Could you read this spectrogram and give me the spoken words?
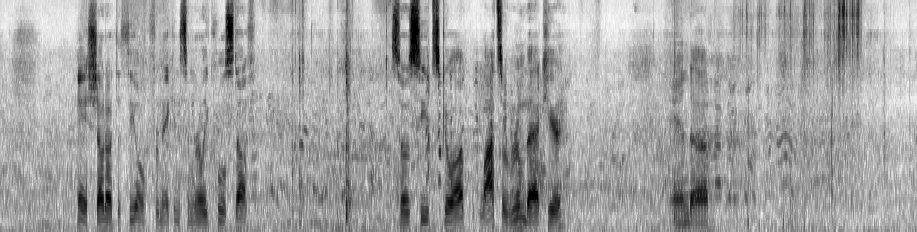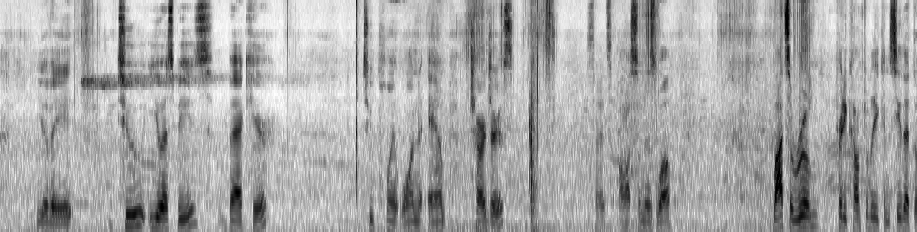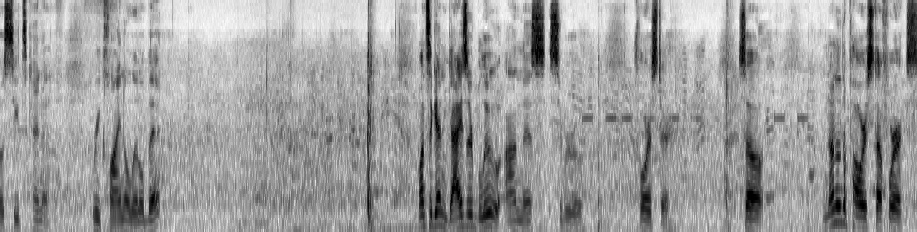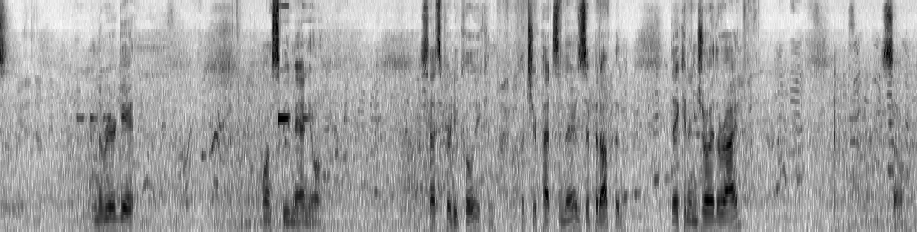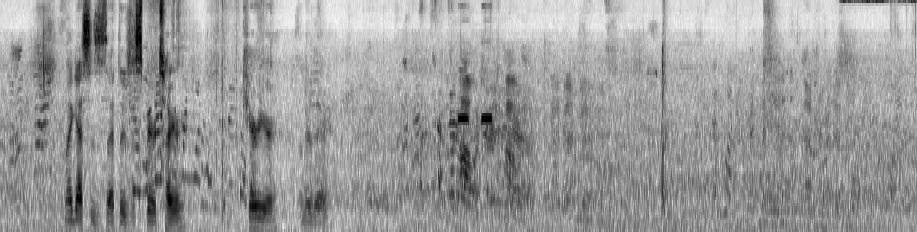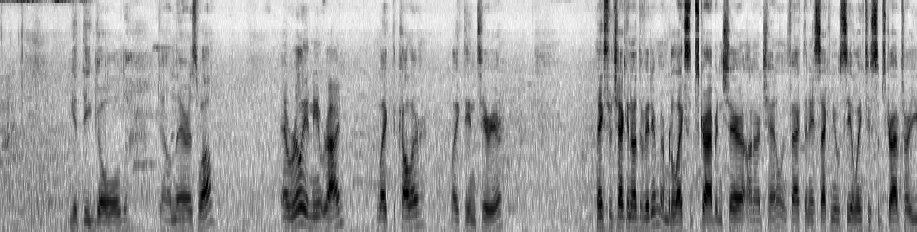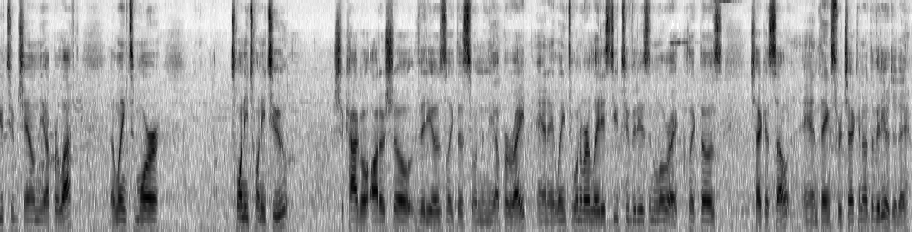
Hey, shout out to Thule for making some really cool stuff. So seats go up, lots of room back here. And uh, you have a two USBs back here, 2.1 amp chargers. So that's awesome as well. Lots of room, pretty comfortable. You can see that those seats kind of recline a little bit. Once again, geyser blue on this Subaru Forester. So none of the power stuff works. And the rear gate wants to be manual. So that's pretty cool. You can put your pets in there, zip it up, and they can enjoy the ride. So my guess is that there's a spare tire carrier under there. Get the gold down there as well. And really a neat ride. Like the color, like the interior. Thanks for checking out the video. Remember to like, subscribe, and share on our channel. In fact, in a second, you'll see a link to subscribe to our YouTube channel in the upper left, a link to more 2022 Chicago Auto Show videos like this one in the upper right, and a link to one of our latest YouTube videos in the lower right. Click those, check us out, and thanks for checking out the video today.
